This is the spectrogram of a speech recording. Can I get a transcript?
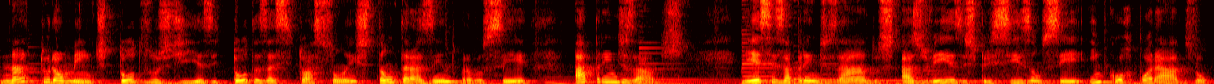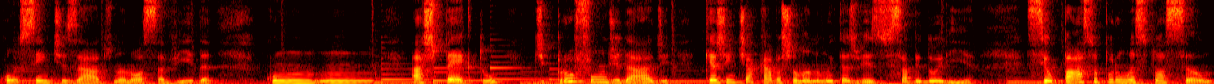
naturalmente todos os dias e todas as situações estão trazendo para você aprendizados. E esses aprendizados, às vezes, precisam ser incorporados ou conscientizados na nossa vida com um aspecto de profundidade que a gente acaba chamando muitas vezes de sabedoria. Se eu passo por uma situação,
